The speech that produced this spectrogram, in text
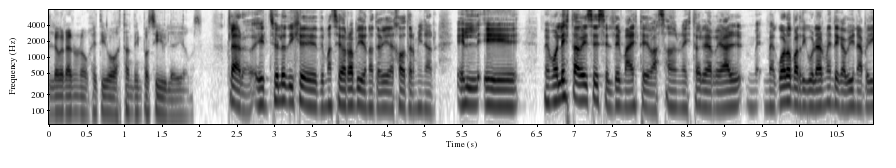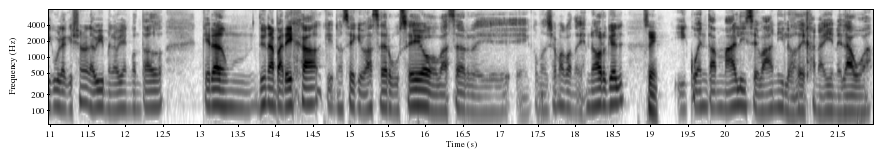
lograr un objetivo bastante imposible, digamos. Claro, eh, yo lo dije demasiado rápido, no te había dejado terminar. Eh, me molesta a veces el tema este basado en una historia real. Me acuerdo particularmente que había una película que yo no la vi, me la habían contado, que era de, un- de una pareja que no sé, que va a hacer buceo o va a hacer, eh, eh, ¿cómo se llama? Cuando snorkel. Sí. Y cuentan mal y se van y los dejan ahí en el agua.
